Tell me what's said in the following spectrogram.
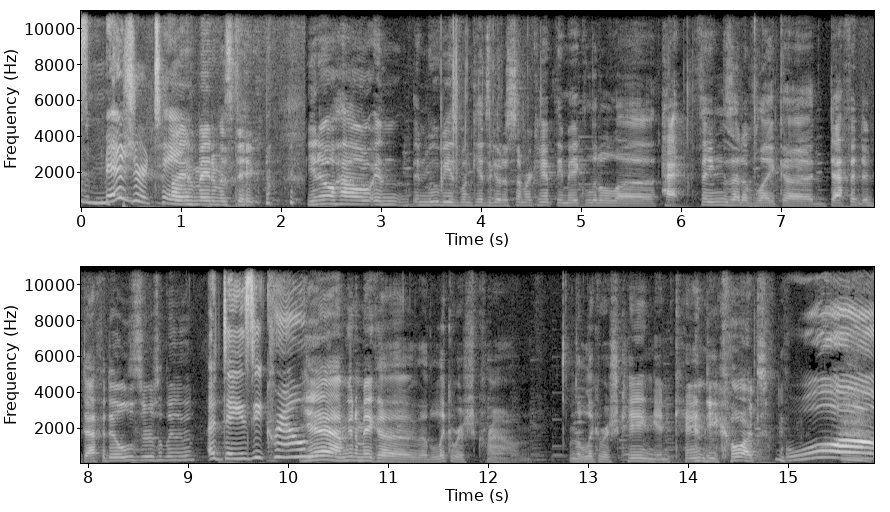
as measure tape. I have made a mistake. You know how in, in movies when kids go to summer camp they make little uh, hat things out of like uh, daffod- daffodils or something like that? a daisy crown? Yeah, I'm gonna make a, a licorice crown. I'm the licorice king in Candy Court. Whoa.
